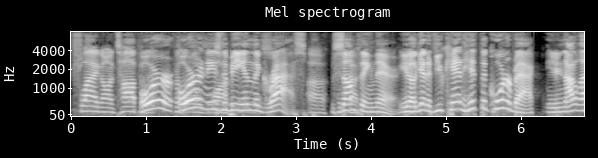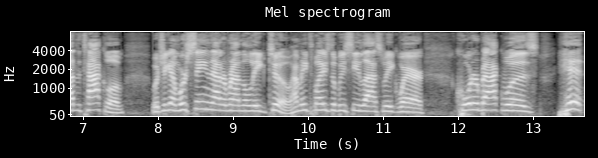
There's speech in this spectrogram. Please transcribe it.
flag on top of or it or it needs to be in the grasp. Uh, Something there. You know, again, if you can't hit the quarterback, you're not allowed to tackle him. Which again, we're seeing that around the league too. How many plays did we see last week where quarterback was hit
